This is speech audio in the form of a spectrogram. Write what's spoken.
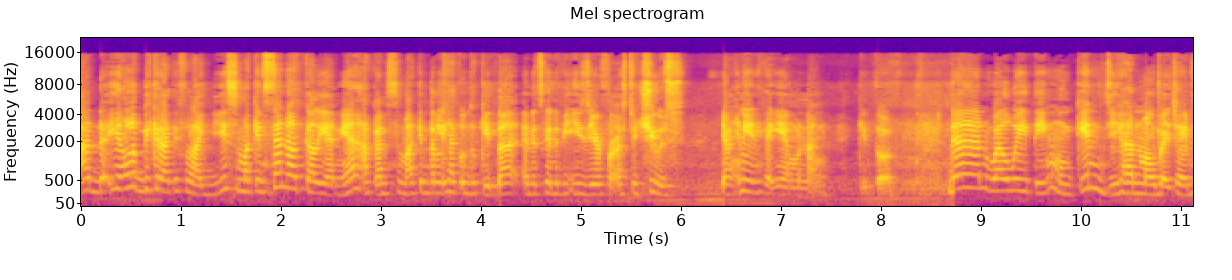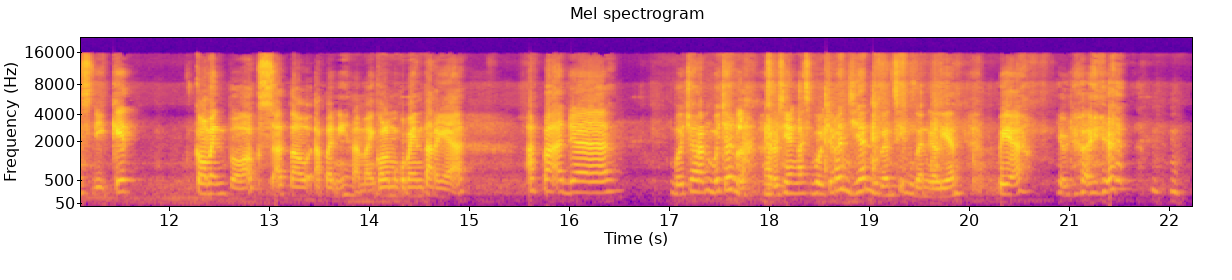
ada yang lebih kreatif lagi, semakin stand out kalian ya, akan semakin terlihat untuk kita and it's gonna be easier for us to choose yang ini kayaknya yang menang gitu. Dan while waiting mungkin Jihan mau bacain sedikit comment box atau apa nih namanya kalau mau komentar ya. Apa ada bocoran-bocoran lah? Harusnya ngasih bocoran Jihan bukan sih bukan kalian. Tapi ya ya udahlah ya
